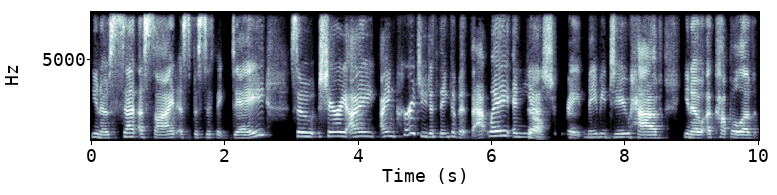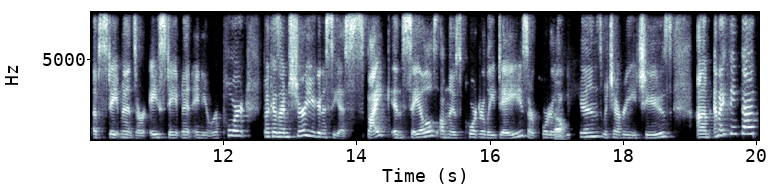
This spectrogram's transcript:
you know set aside a specific day so sherry i i encourage you to think of it that way and Yeah. yes right maybe do have you know a couple of, of statements or a statement in your report because i'm sure you're going to see a spike in sales on those quarterly days or quarterly Yeah. weekends whichever you choose um, and i think that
